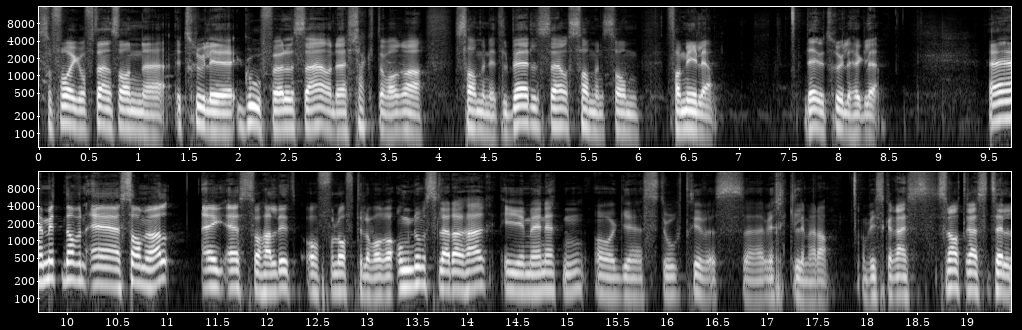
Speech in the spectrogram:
så får jeg ofte en sånn uh, utrolig god følelse, og det er kjekt å være sammen i tilbedelse og sammen som familie. Det er utrolig hyggelig. Uh, mitt navn er Samuel. Jeg er så heldig å få lov til å være ungdomsleder her i menigheten, og stortrives uh, virkelig med det. Og Vi skal reise, snart reise til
